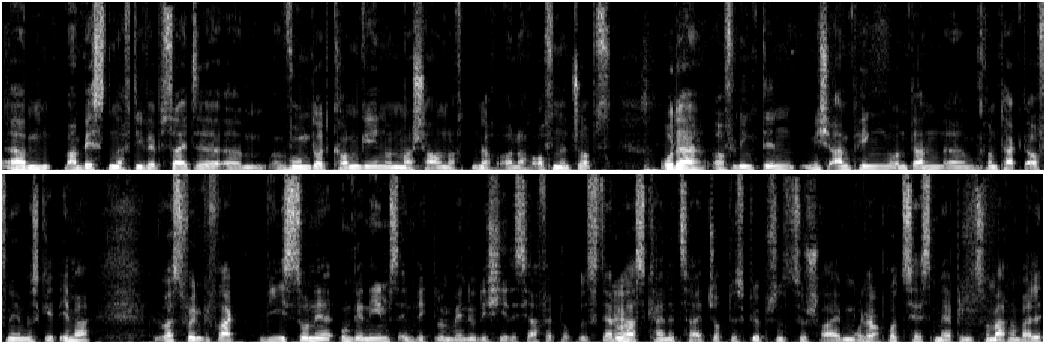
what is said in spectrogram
Ähm, am besten auf die Webseite ähm, woom.com gehen und mal schauen nach, nach, nach offenen Jobs. Oder auf LinkedIn mich anpingen und dann ähm, Kontakt aufnehmen. Das geht immer. Du hast vorhin gefragt, wie ist so eine Unternehmensentwicklung, wenn du dich jedes Jahr verdoppelst? Ja, ja. Du hast keine Zeit, Job Descriptions zu schreiben oder ja. Prozessmapping zu machen, weil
